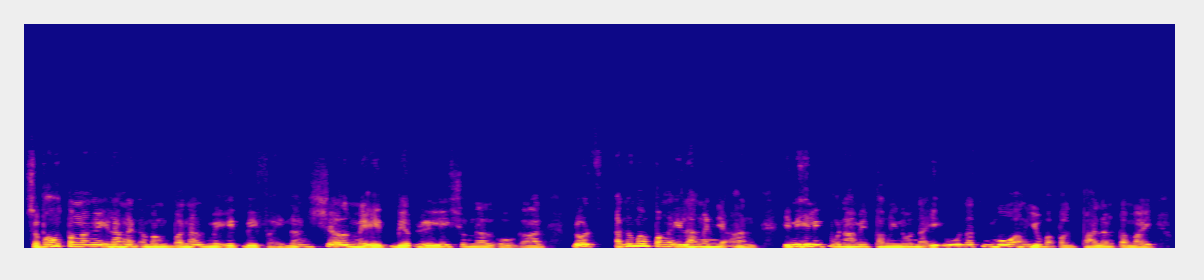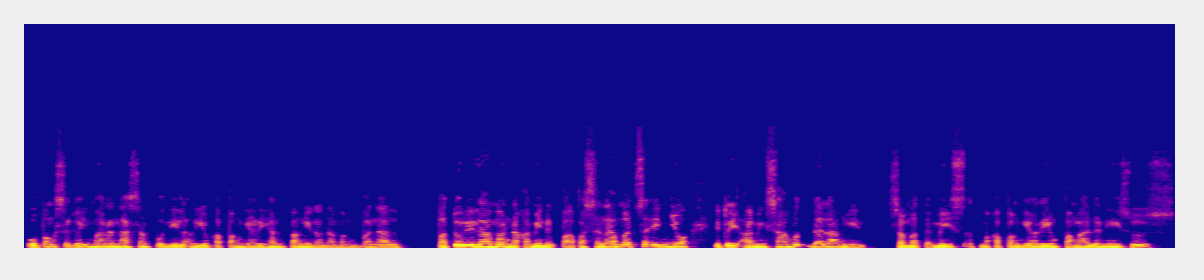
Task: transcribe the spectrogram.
Sa bawat pangangailangan amang banal, may it be financial, may it be relational, O God. Lord, anumang pangailangan niyaan, hinihiling po namin, Panginoon, na iunat mo ang iyong mapagpalang kamay upang sa gayon maranasan po nila ang iyong kapangyarihan, Panginoon, amang banal. Patuloy lamang na kami nagpapasalamat sa inyo. Ito'y aming samot dalangin sa matamis at makapangyarihang pangalan ni Jesus.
